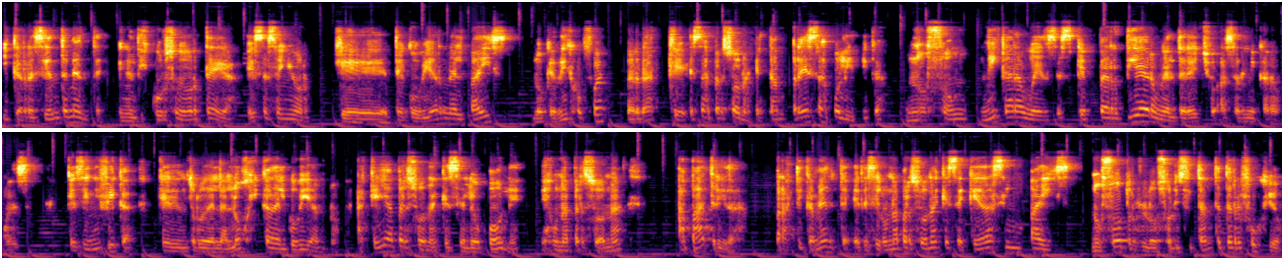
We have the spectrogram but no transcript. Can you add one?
y que recientemente en el discurso de Ortega, ese señor que te gobierna el país, lo que dijo fue, ¿verdad?, que esas personas que están presas políticas no son nicaragüenses, que perdieron el derecho a ser nicaragüenses. ¿Qué significa? Que dentro de la lógica del gobierno, aquella persona que se le opone es una persona apátrida, prácticamente, es decir, una persona que se queda sin país. Nosotros, los solicitantes de refugio,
